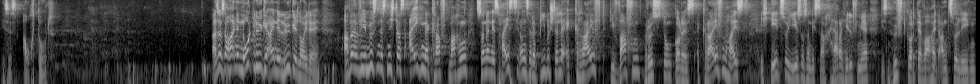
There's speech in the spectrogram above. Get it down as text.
ist es auch tot. Also es ist auch eine Notlüge, eine Lüge, Leute. Aber wir müssen das nicht aus eigener Kraft machen, sondern es heißt in unserer Bibelstelle, ergreift die Waffenrüstung Gottes. Ergreifen heißt, ich gehe zu Jesus und ich sage, Herr, hilf mir, diesen Hüftgurt der Wahrheit anzulegen.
